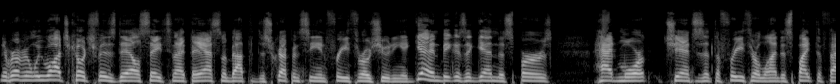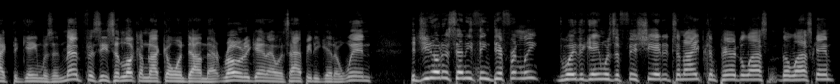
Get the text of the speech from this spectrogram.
Now, Reverend, we watched Coach Fizdale say tonight. They asked him about the discrepancy in free throw shooting again because, again, the Spurs had more chances at the free throw line, despite the fact the game was in Memphis. He said, "Look, I'm not going down that road again. I was happy to get a win." Did you notice anything differently the way the game was officiated tonight compared to last the last game?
